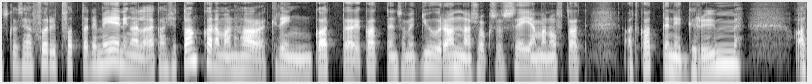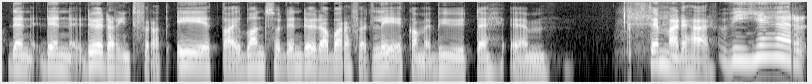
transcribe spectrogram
ska säga, förutfattade meningarna eller kanske tankarna man har kring katter, katten som ett djur. Annars också säger man ofta att, att katten är grym. Att den, den dödar inte för att äta. Ibland så den dödar bara för att leka med byte. Um, stämmer det här? Vi ger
